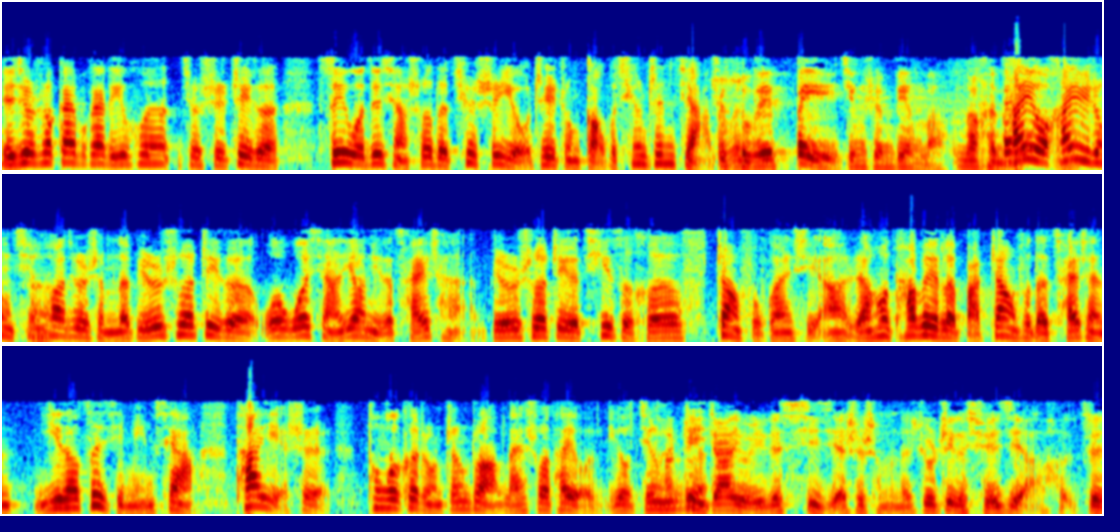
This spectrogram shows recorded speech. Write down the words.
也就是说，该不该离婚，就是这个，所以我就想说的，确实有这种搞不清真假的。就所谓被精神病嘛。那很还有还有一种情况就是什么呢？比如说这个，我我想要你的财产，比如说这个妻子和丈夫关系啊，然后她为了把丈夫的财产移到自己名下，她也是通过各种症状来说她有有精神病。这家有一个细节是什么呢？就是这个学姐啊，和这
